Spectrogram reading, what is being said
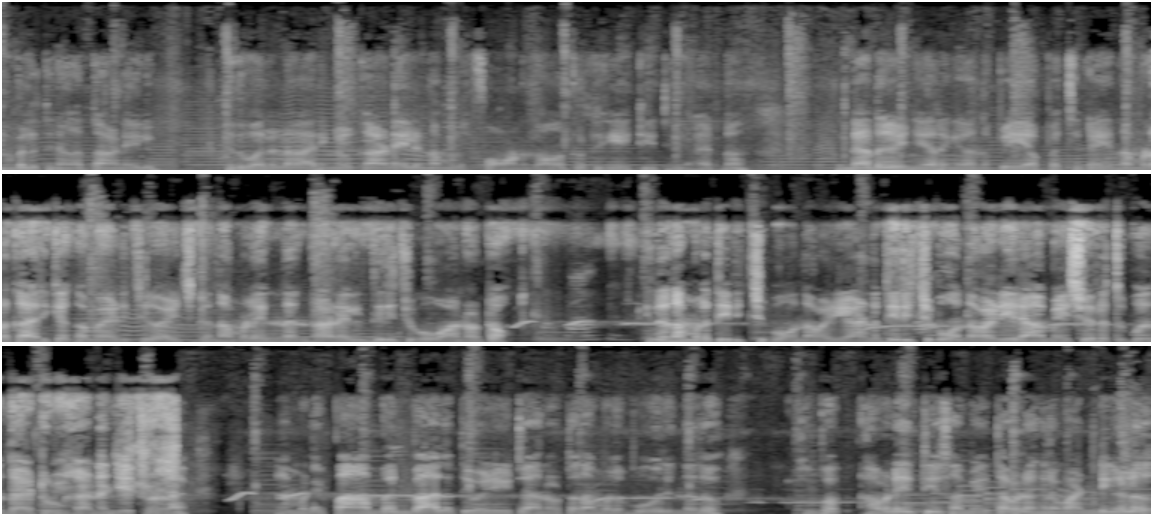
അമ്പലത്തിനകത്താണേലും ഇതുപോലുള്ള കാര്യങ്ങൾക്കാണേലും നമ്മൾ ഫോണൊന്നും അകത്തോട്ട് കയറ്റിയിട്ടില്ലായിരുന്നു പിന്നെ അത് കഴിഞ്ഞ് ഇറങ്ങി വന്നപ്പോൾ ഈ അപ്പച്ചന്റെ കയ്യിൽ നമ്മൾ കരിക്കൊക്കെ മേടിച്ച് കഴിച്ചിട്ട് നമ്മൾ ഇന്ന് എന്താണേലും തിരിച്ചു പോവാണ് കേട്ടോ. ഇത് നമ്മൾ തിരിച്ചു പോകുന്ന വഴിയാണ്. തിരിച്ചു പോകുന്ന വഴി രാമേശ്വരത്ത് പുതുതായിട്ട് ഉദ്ഘാടനം ചെയ്തിട്ടുള്ള നമ്മുടെ പാമ്പൻ പാലത്തി വഴിയിട്ടാണ് കേട്ടോ നമ്മൾ പോരുന്നത്. അപ്പം അവിടെ എത്തിയ സമയത്ത് അവിടെ അങ്ങനെ വണ്ടികൾ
